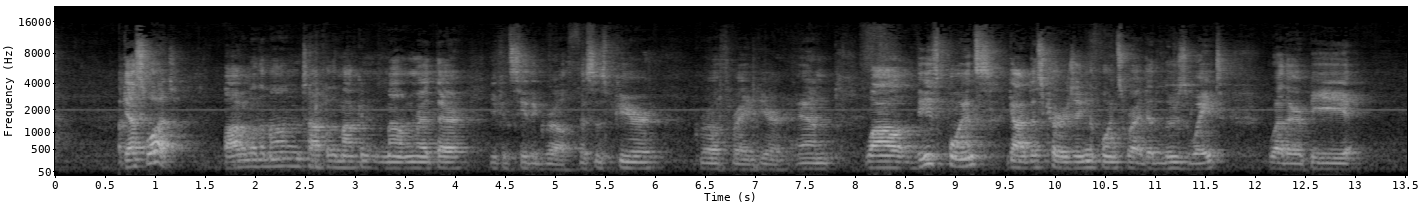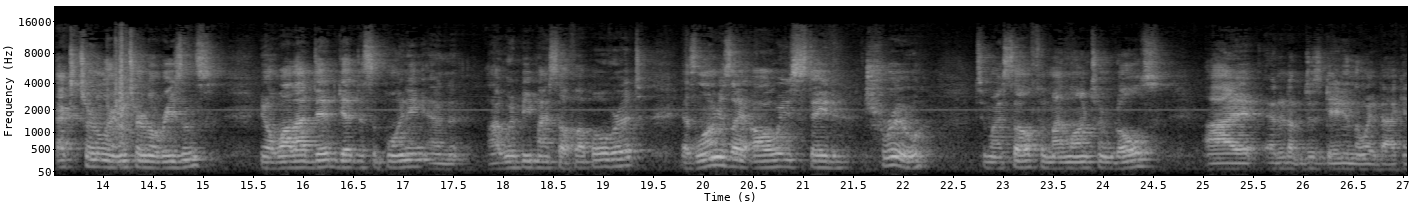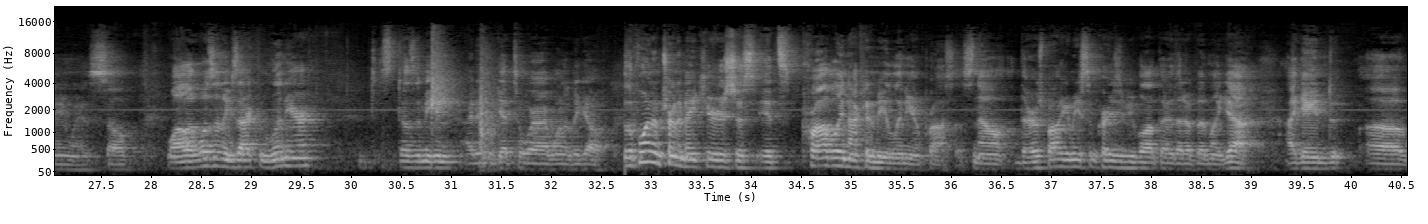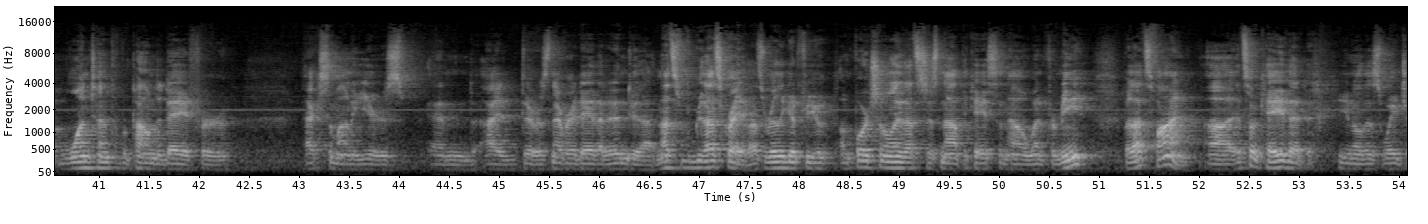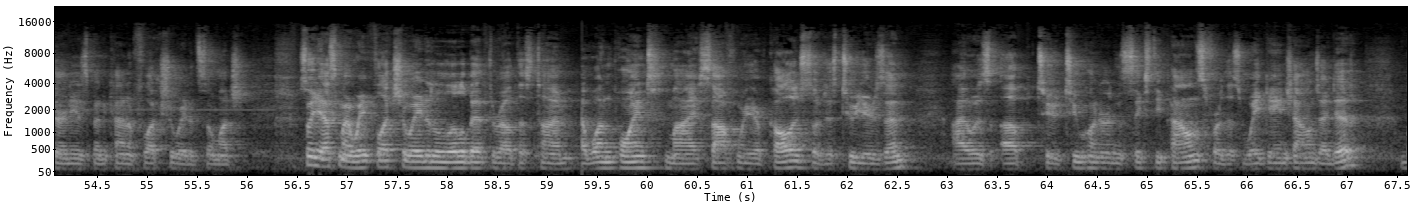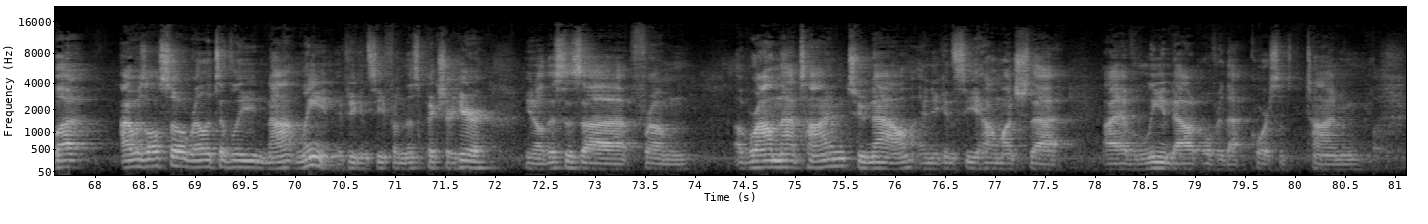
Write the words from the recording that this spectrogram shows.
Guess what? Bottom of the mountain, top of the mountain, mountain right there, you can see the growth. This is pure growth right here. And while these points got discouraging, the points where I did lose weight, whether it be external or internal reasons, you know, while that did get disappointing and I would beat myself up over it, as long as I always stayed true to myself and my long-term goals, I ended up just gaining the weight back anyways. So while it wasn't exactly linear, doesn't mean I didn't get to where I wanted to go. So the point I'm trying to make here is just, it's probably not gonna be a linear process. Now, there's probably gonna be some crazy people out there that have been like, yeah, I gained uh, one tenth of a pound a day for X amount of years and I there was never a day that I didn't do that. And that's that's great. That's really good for you. Unfortunately, that's just not the case and how it went for me. But that's fine. Uh, it's okay that you know this weight journey has been kind of fluctuated so much. So yes, my weight fluctuated a little bit throughout this time. At one point, my sophomore year of college, so just two years in, I was up to 260 pounds for this weight gain challenge I did. But I was also relatively not lean. If you can see from this picture here, you know, this is uh, from around that time to now, and you can see how much that I have leaned out over that course of time.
